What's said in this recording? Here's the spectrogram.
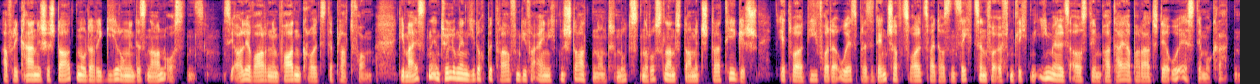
afrikanische Staaten oder Regierungen des Nahen Ostens. Sie alle waren im Fadenkreuz der Plattform. Die meisten Enthüllungen jedoch betrafen die Vereinigten Staaten und nutzten Russland damit strategisch, etwa die vor der US-Präsidentschaftswahl 2016 veröffentlichten E-Mails aus dem Parteiapparat der US-Demokraten.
